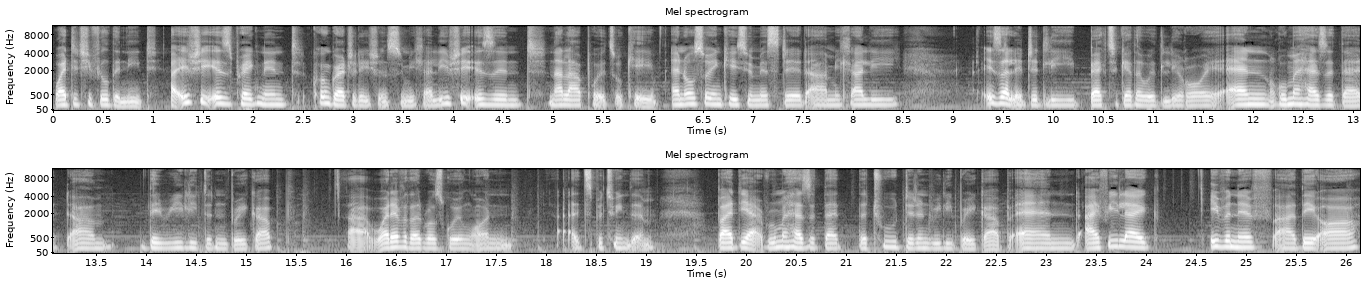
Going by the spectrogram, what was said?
why did she feel the need? Uh, if she is pregnant, congratulations to Mihlali. If she isn't, nalapo, it's okay. And also, in case you missed it, uh, Mihlali is allegedly back together with Leeroy, and rumor has it that um, they really didn't break up. Uh, whatever that was going on, it's between them. But yeah, rumor has it that the two didn't really break up, and I feel like even if uh, they are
